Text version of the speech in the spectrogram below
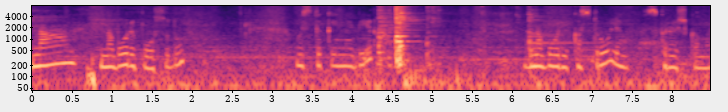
на набори посуду. Ось такий набір. В наборі каструлі з кришками.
